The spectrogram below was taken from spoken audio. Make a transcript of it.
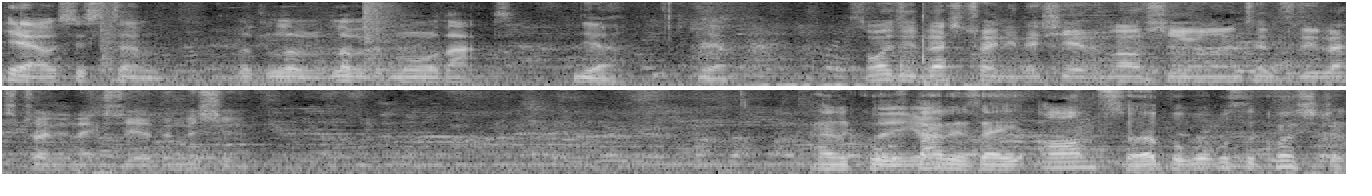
yeah, I was just um, love, love, love a bit more of that. yeah, yeah. so I did less training this year than last year, and I intend to do less training next year than this year. And of course, There go. that is a answer. But what was the question?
